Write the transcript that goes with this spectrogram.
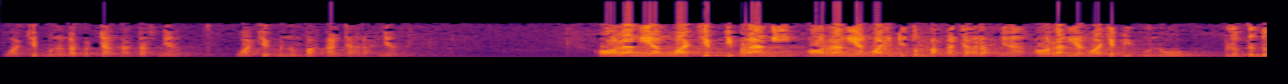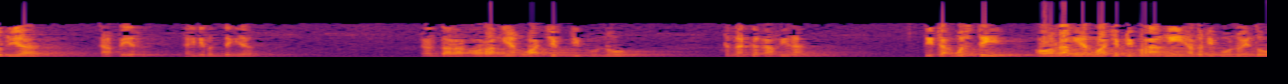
Wajib mengangkat pedang atasnya, wajib menumpahkan darahnya. Orang yang wajib diperangi, orang yang wajib ditumpahkan darahnya, orang yang wajib dibunuh, belum tentu dia kafir. Nah ini penting ya. Antara orang yang wajib dibunuh dengan kekafiran. Tidak mesti orang yang wajib diperangi atau dibunuh itu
